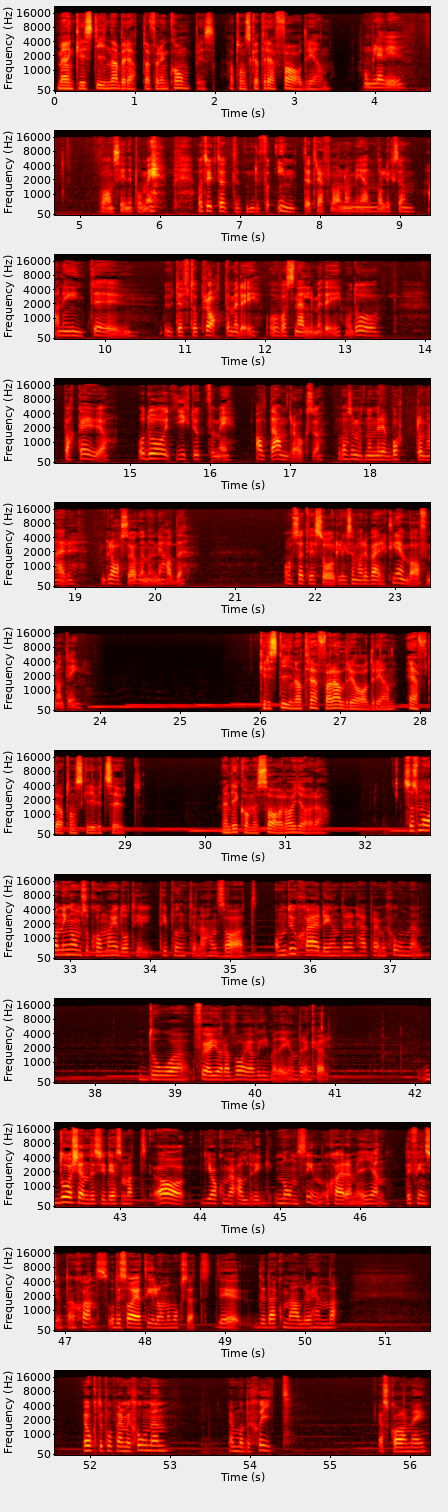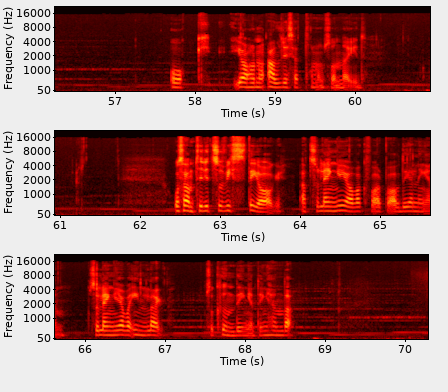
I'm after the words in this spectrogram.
Men Kristina berättar för en kompis att hon ska träffa Adrian. Hon blev ju vansinnig på mig. Och tyckte att du får inte träffa honom igen. Och liksom, han är inte ute efter att prata med dig och vara snäll med dig. Och då backade jag. Och då gick det upp för mig. Allt det andra också. Det var som att någon rev bort de här glasögonen jag hade. Och så att jag såg liksom vad det verkligen var för någonting. Kristina träffar aldrig Adrian efter att hon skrivits ut. Men det kommer Sara att göra. Så småningom så kom han ju då till, till punkten när han sa att om du skär dig under den här permissionen då får jag göra vad jag vill med dig under en kväll. Då kändes ju det som att ja, jag kommer aldrig någonsin att skära mig igen. Det finns ju inte en chans. Och det sa jag till honom också att det, det där kommer aldrig att hända. Jag åkte på permissionen. Jag mådde skit. Jag skar mig. Och jag har nog aldrig sett honom så nöjd. Och samtidigt så visste jag att så länge jag var kvar på avdelningen, så länge jag var inlagd, så kunde ingenting hända.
